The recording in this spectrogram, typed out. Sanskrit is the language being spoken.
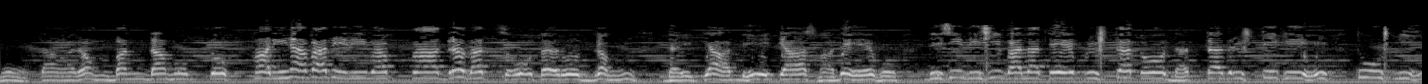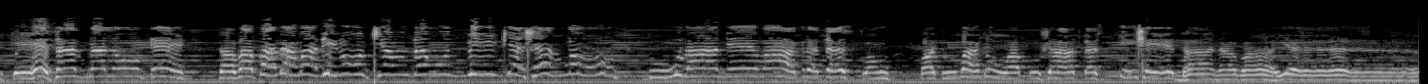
मोतारम् बन्धमुक्तो दैत्या भीत्या स्म देवो दिशि दिशि बलते पृष्ठतो दत्त दृष्टिः तूष्णीके सर्वलोके तव पदमधिरोच्यम् तमुद्वीक्ष्य शर्मौ दूरादेवाग्रतस्त्वम् पटु वधु वपुषा तस्तिषे धनवाय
